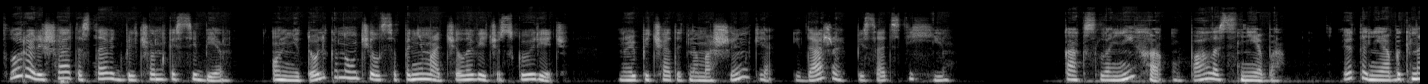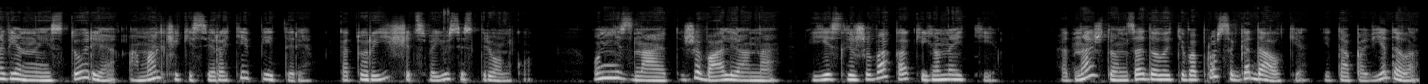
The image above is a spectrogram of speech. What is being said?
Флора решает оставить бельчонка себе – он не только научился понимать человеческую речь, но и печатать на машинке и даже писать стихи. Как слониха упала с неба. Это необыкновенная история о мальчике-сироте Питере, который ищет свою сестренку. Он не знает, жива ли она, и если жива, как ее найти. Однажды он задал эти вопросы гадалке, и та поведала,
